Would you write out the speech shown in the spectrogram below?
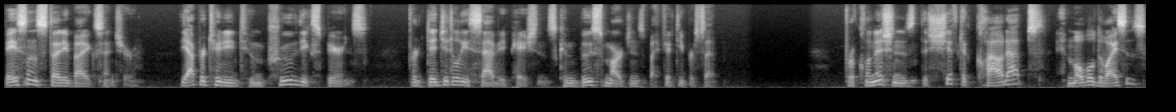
Based on a study by Accenture, the opportunity to improve the experience for digitally savvy patients can boost margins by 50%. For clinicians, the shift to cloud apps and mobile devices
